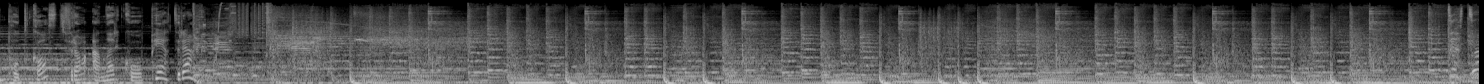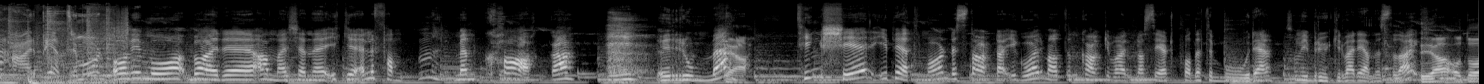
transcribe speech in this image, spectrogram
En podkast fra NRK P3. Dette er P3 Morgen. Og vi må bare anerkjenne ikke elefanten, men kaka i rommet. Ja. Ting skjer i P3 Morgen. Det starta i går med at en kake var plassert på dette bordet som vi bruker hver eneste dag. ja, og da,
